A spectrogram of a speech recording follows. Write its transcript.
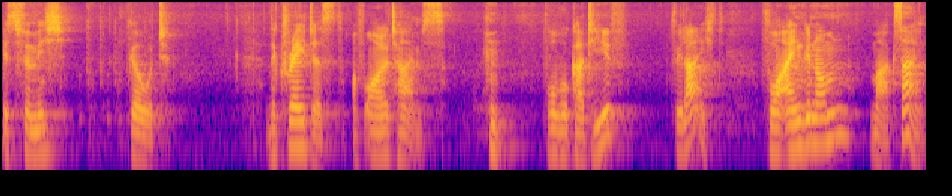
ist für mich GOAT, the greatest of all times. Hm, provokativ? Vielleicht. Voreingenommen? Mag sein.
